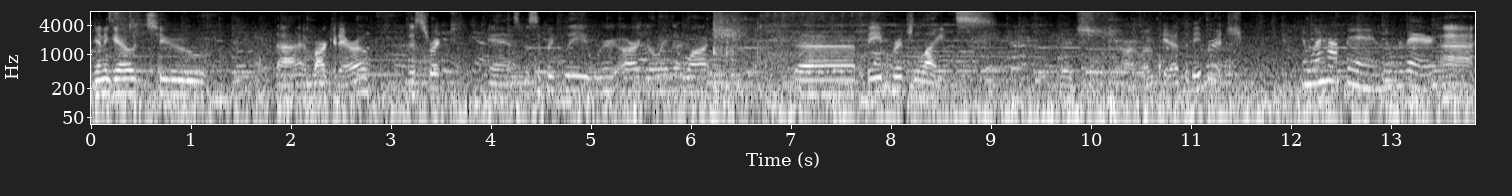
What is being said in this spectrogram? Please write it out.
Go to the Embarcadero district and specifically we are going to watch the Bay Bridge lights which are located at the Bay Bridge. And what happened over there? Uh,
